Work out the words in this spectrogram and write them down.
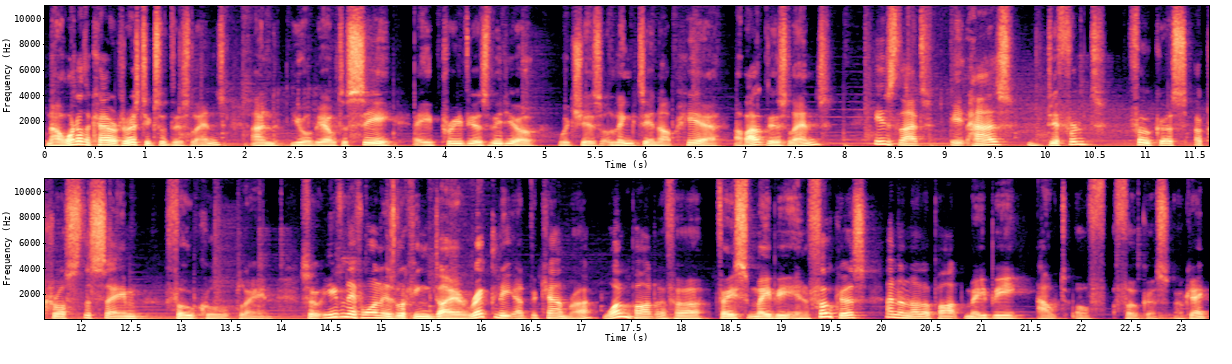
Now, one of the characteristics of this lens, and you'll be able to see a previous video which is linked in up here about this lens, is that it has different focus across the same focal plane. So even if one is looking directly at the camera, one part of her face may be in focus and another part may be out of focus, okay?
